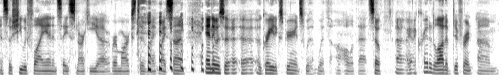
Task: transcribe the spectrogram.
And so she would fly in and say snarky uh, remarks to my, my son, and it was a, a, a great experience with with all of that. So uh, I, I credit a lot of different um,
